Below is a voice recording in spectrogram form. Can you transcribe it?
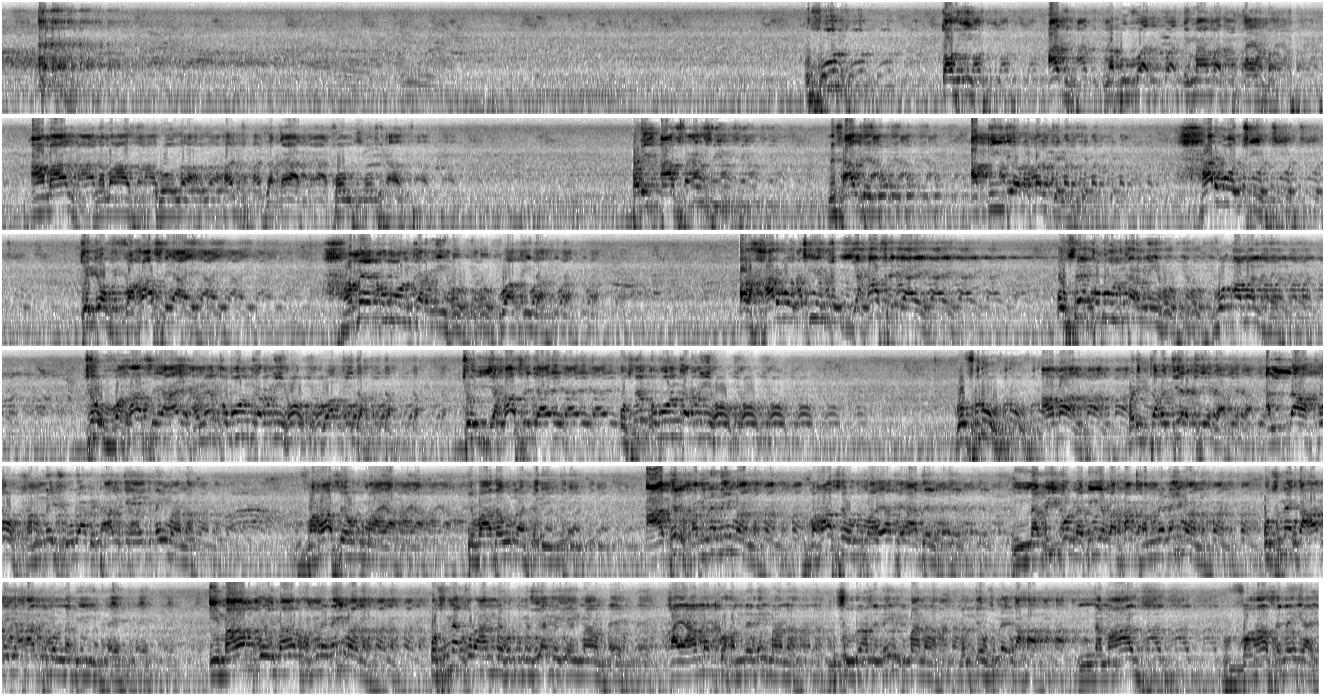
اصول، توحید، عدل، نبوت، امامت، قیامت۔ اعمال، نماز، روزہ، حج، زکات خمس جہاد۔ بڑی آسان سی مثال دے دوں، عقیدے اور عمل کے لیے۔ ہر وہ چیز کہ جو وہاں سے آئے، ہمیں قبول کرنی ہو، وہ عقیدہ۔ اور ہر وہ چیز جو یہاں سے جائے، اسے قبول کرنی ہو، وہ عمل ہے۔ جو وہاں سے آئے ہمیں قبول کرنی ہو، وہ عقیدہ۔ جو یہاں سے جائے، اسے قبول کرنی ہو۔ وہ فرو اعمال۔ بڑی توجہ رکھیے گا۔ اللہ کو ہم نے شورا بٹھال کے ایک نہیں مانا۔ وہاں سے حکم آیا کہ وعدہ اللہ شریف۔ ہے عادل ہم نے نہیں مانا۔ وہاں سے حکم آیا کہ عادل۔ ہے نبی کو نبی برحق ہم نے نہیں مانا۔ اس نے کہا کہ یہ خاتم النبی ہے۔ امام کو امام ہم نے نہیں مانا۔ اس نے قرآن میں حکم دیا کہ یہ امام ہے۔ قیامت کو ہم نے نہیں مانا۔ مشورہ نے نہیں مانا۔ بلکہ اس نے کہا، نماز وہاں سے نہیں آئی۔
